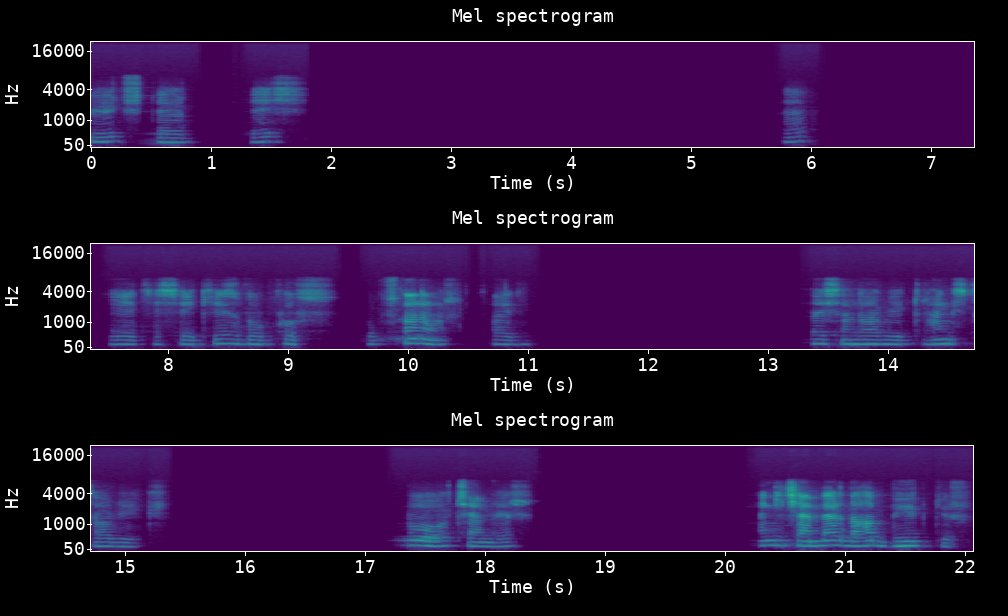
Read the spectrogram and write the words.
3, 4, 5, 7, 8, 9. 9 tane var. Saydım. Kaç tane daha büyüktür? Hangisi daha büyük? Bu çember. Hangi çember daha büyüktür?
